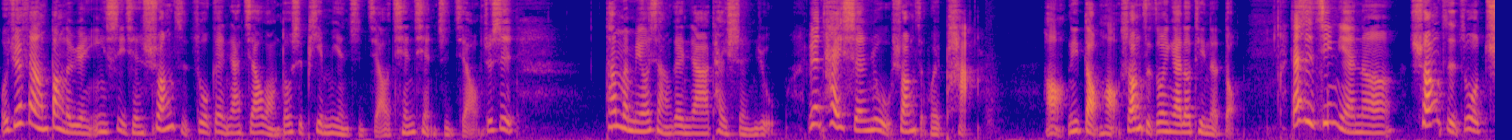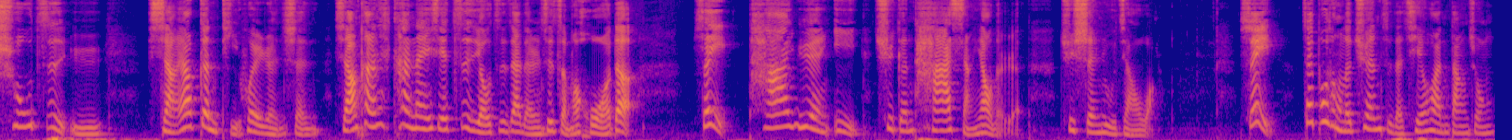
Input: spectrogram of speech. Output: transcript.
我觉得非常棒的原因是，以前双子座跟人家交往都是片面之交、浅浅之交，就是他们没有想跟人家太深入，因为太深入双子会怕。好，你懂哈？双子座应该都听得懂。但是今年呢，双子座出自于想要更体会人生，想要看看那一些自由自在的人是怎么活的。所以他愿意去跟他想要的人去深入交往，所以在不同的圈子的切换当中，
